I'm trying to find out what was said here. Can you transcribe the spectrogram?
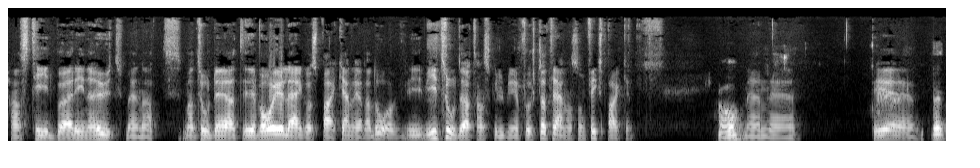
hans tid började rinna ut, men att man trodde att det var ju läge att sparka honom redan då. Vi, vi trodde att han skulle bli den första tränaren som fick sparken. ja. Men eh, det, Det,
